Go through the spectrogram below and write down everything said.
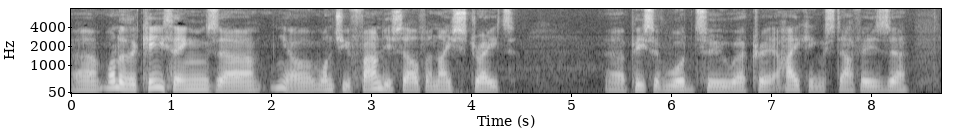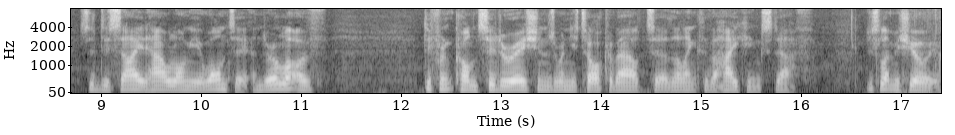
Uh, one of the key things, uh, you know, once you've found yourself a nice straight uh, piece of wood to uh, create a hiking staff, is to decide how long you want it. And there are a lot of different considerations when you talk about uh, the length of a hiking staff. Just let me show you.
